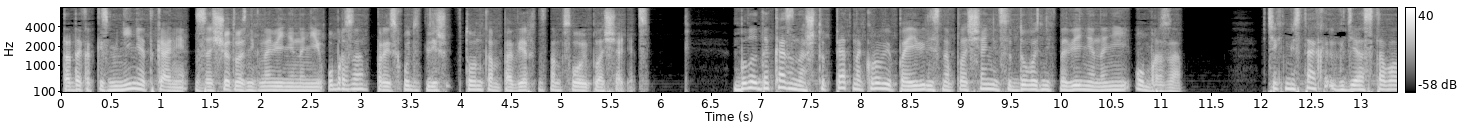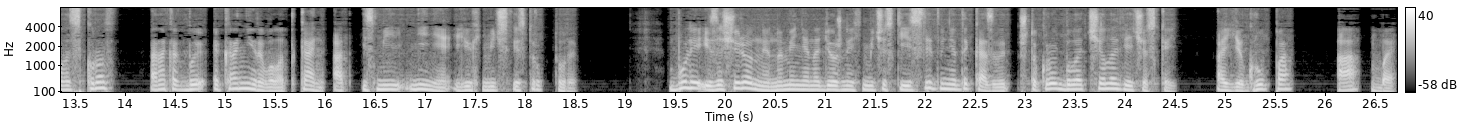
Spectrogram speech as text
тогда как изменение ткани за счет возникновения на ней образа происходит лишь в тонком поверхностном слое плащаницы. Было доказано, что пятна крови появились на плащанице до возникновения на ней образа. В тех местах, где оставалась кровь, она как бы экранировала ткань от изменения ее химической структуры. Более изощренные, но менее надежные химические исследования доказывают, что кровь была человеческой, а ее группа АБ.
